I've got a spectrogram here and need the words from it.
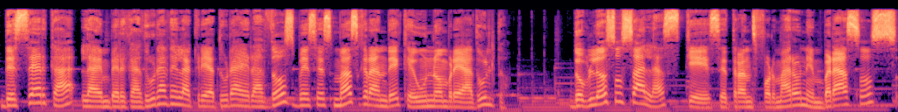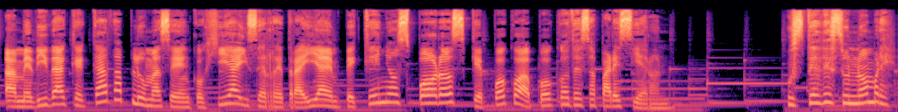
De cerca, la envergadura de la criatura era dos veces más grande que un hombre adulto. Dobló sus alas, que se transformaron en brazos a medida que cada pluma se encogía y se retraía en pequeños poros que poco a poco desaparecieron. Usted es un hombre,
